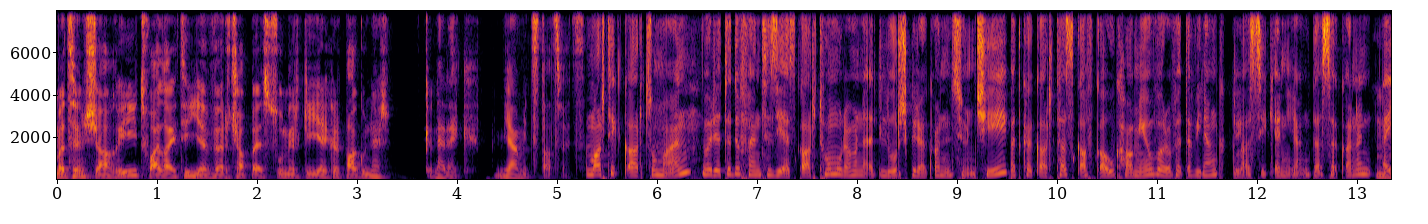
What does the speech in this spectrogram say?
Մթնշաղի, Twilight-ի եւ վերջապես Սումերկի երկրպագուներ։ Կներեք, միամիտ ստացվեց։ Մարդիկ կարծում են, որ եթե դու ֆենտեզի ես կարդում, ուրեմն այդ լուրջ գրականություն չի, պետք է կարդաս Կաֆկա ու Քամիո, որովհետև իրանք կլասիկ են, իրանք դասական են։ Այ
